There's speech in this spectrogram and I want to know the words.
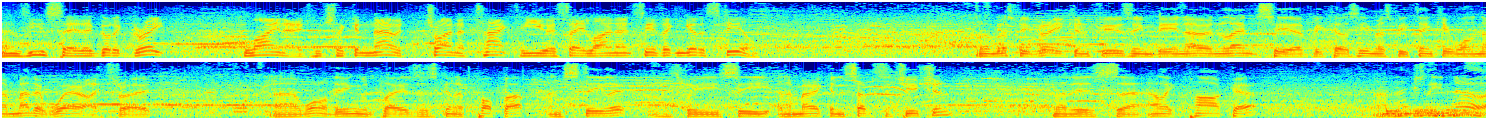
And as you say, they've got a great line out, which they can now try and attack the USA line out, see if they can get a steal. Well, it must be very confusing being Owen Lentz here because he must be thinking, well, no matter where I throw it, uh, one of the England players is going to pop up and steal it as we see an American substitution. That is uh, Alec Parker. Actually, no,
